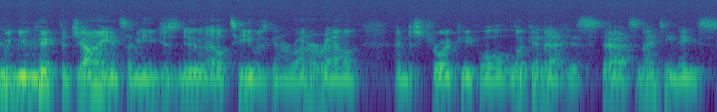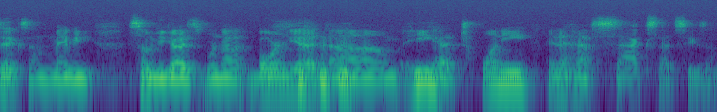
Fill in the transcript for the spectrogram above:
When you picked the Giants, I mean, you just knew LT was going to run around and destroy people. Looking at his stats, 1986, and maybe some of you guys were not born yet, um, he had 20 and a half sacks that season.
